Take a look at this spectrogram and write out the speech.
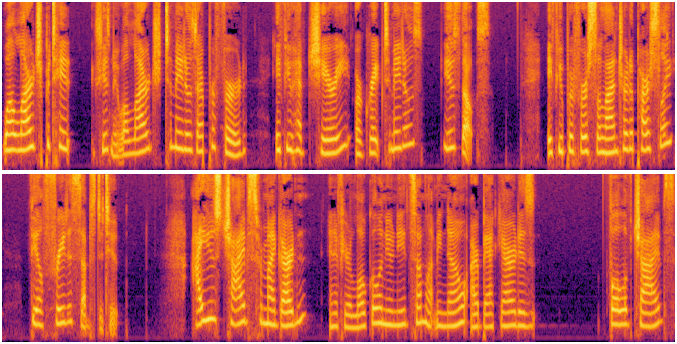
While large potato, excuse me, while large tomatoes are preferred, if you have cherry or grape tomatoes, use those. If you prefer cilantro to parsley, feel free to substitute. I use chives from my garden, and if you're local and you need some, let me know. Our backyard is full of chives.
